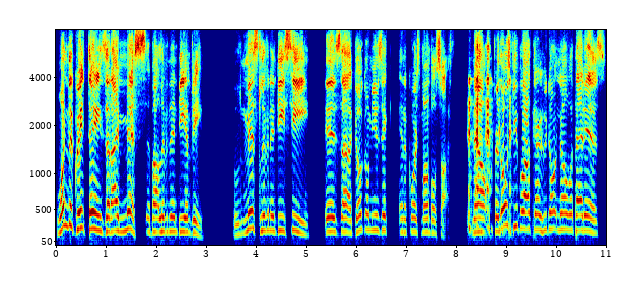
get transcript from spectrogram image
one of the great things that I miss about living in DMV, miss living in DC, is uh, go-go music and of course mambo sauce. Now, for those people out there who don't know what that is,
